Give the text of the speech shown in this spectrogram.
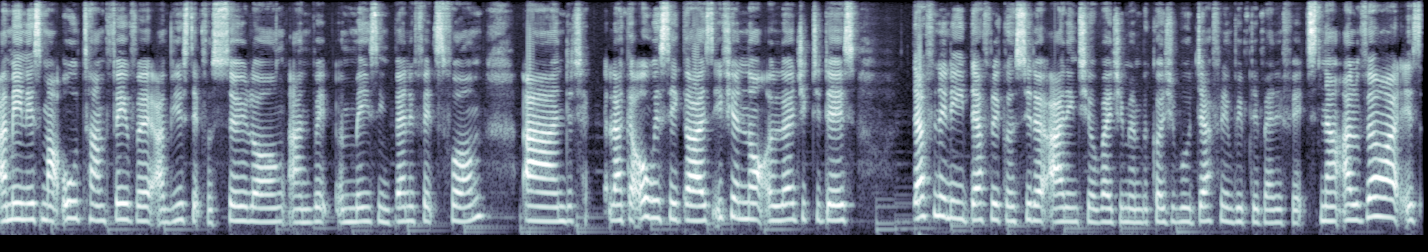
I mean it's my all-time favorite. I've used it for so long and with amazing benefits from. And like i always say guys if you're not allergic to this definitely definitely consider adding to your regimen because you will definitely reap the benefits. Now aloe vera is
